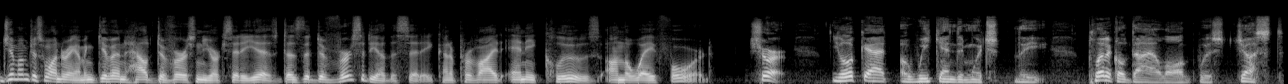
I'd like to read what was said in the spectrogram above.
Jim, I'm just wondering, I mean, given how diverse New York City is, does the diversity of the city kind of provide any clues on the way forward? Sure. You look at a weekend in which the political dialogue was just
